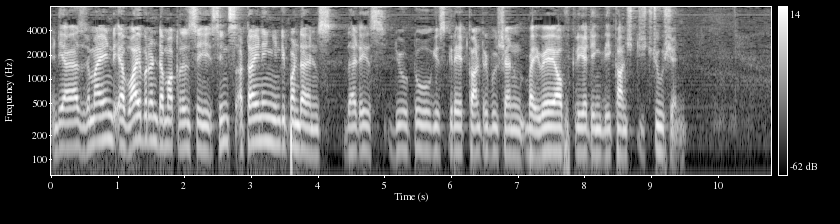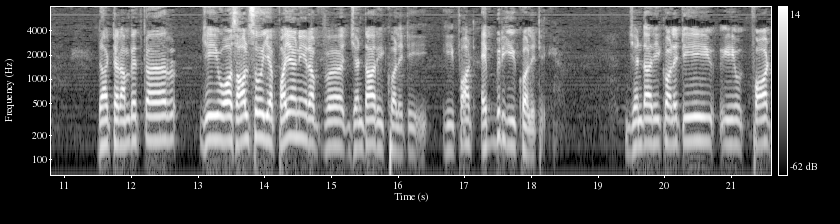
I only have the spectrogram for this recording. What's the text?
India has remained a vibrant democracy since attaining independence. That is due to his great contribution by way of creating the constitution. Dr. Ambedkar ji was also a pioneer of uh, gender equality. He fought every equality. Gender equality, he fought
